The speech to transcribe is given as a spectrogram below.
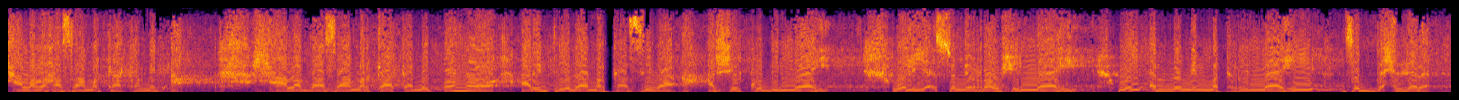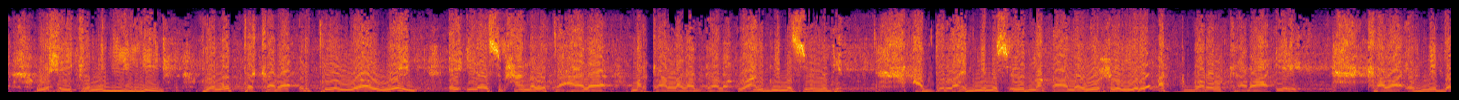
xaaladahaasaa markaa ka mid ah. Xaaladaasaa markaa ka mid ahoo arrinteedaa markaa sidaa ah ashirku billaahi walya'su min rawxi illaahi waalamnu min makri illaahi saddexdaba waxay ka mid yihiin dunuubta kabaa'irtee waaweyn ee ilaah subxaana wa tacaala markaa laga galo. Wacan ibni mascuudin cabdullaahi bni mascuudna qaala wuxuu yidhi akbaru alkabaa'iri kabaa'ir midda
